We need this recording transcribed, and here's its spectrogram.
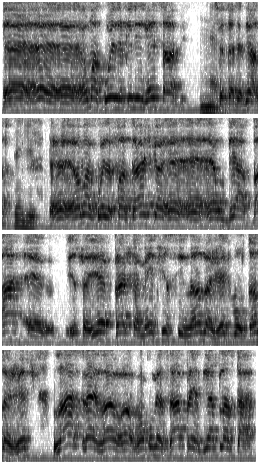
É, é, é uma coisa que ninguém sabe. É. Você está entendendo? Entendi. É, é, uma coisa fantástica, é, é, é um beabá. É, isso aí é praticamente ensinando a gente, voltando a gente lá atrás, lá, ó, vamos começar a aprender a plantar.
